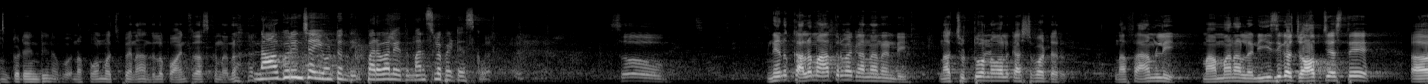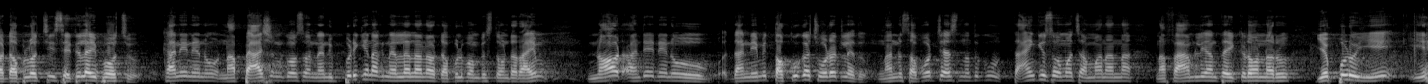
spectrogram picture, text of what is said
ఇంకోటి ఏంటి? నా ఫోన్ మర్చిపోయినా అందులో పాయింట్స్ రాసుకున్నాను. నా గురించి అయి ఉంటుంది. పర్వాలేదు మనసులో పెట్టేసుకో. సో నేను కళ మాత్రమే కన్నానండి. నా చుట్టూ ఉన్న వాళ్ళు కష్టపడ్డారు. నా ఫ్యామిలీ మా అమ్మ నాన్న ఈజీగా జాబ్ చేస్తే డబ్బులు వచ్చి సెటిల్ అయిపోవచ్చు. కానీ నేను నా ప్యాషన్ కోసం నేను ఇప్పటికీ నాకు నెల నెల డబ్బులు పంపిస్తూ ఉంటారు. ఐఎమ్ నాట్ అంటే నేను దాన్ని ఏమి తక్కువగా చూడట్లేదు. నన్ను సపోర్ట్ చేస్తున్నందుకు థ్యాంక్ యూ సో మచ్ అమ్మ నాన్న. నా ఫ్యామిలీ అంతా ఇక్కడ ఉన్నారు. ఎప్పుడు ఏ ఏ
